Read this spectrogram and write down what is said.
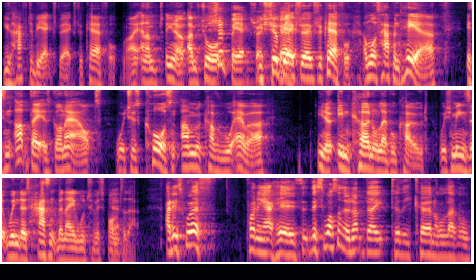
you have to be extra, extra careful, right? And I'm, you know, I'm sure Should be extra, you extra should be extra, extra careful. And what's happened here is an update has gone out, which has caused an unrecoverable error, you know, in kernel level code, which means that Windows hasn't been able to respond to that. And it's worth pointing out here is that this wasn't an update to the kernel level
